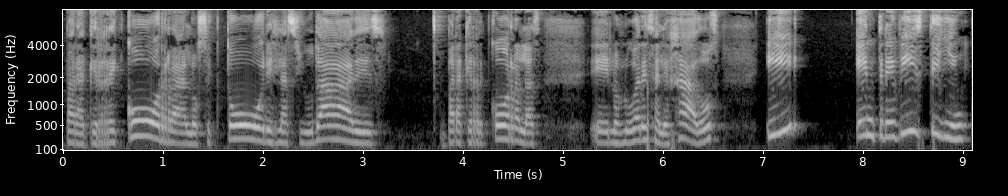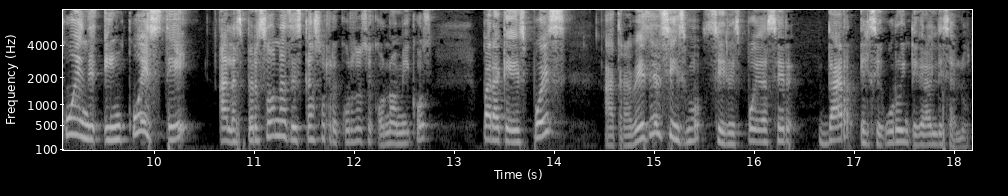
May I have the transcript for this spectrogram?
para que recorra los sectores, las ciudades, para que recorra eh, los lugares alejados y entreviste y encueste a las personas de escasos recursos económicos para que después, a través del sismo, se les pueda hacer dar el seguro integral de salud.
